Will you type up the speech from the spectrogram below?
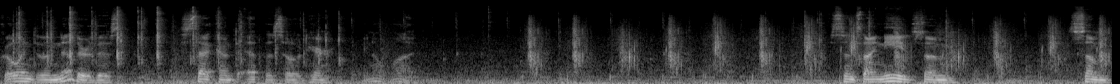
go into the nether this second episode here. You know what? Since I need some some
